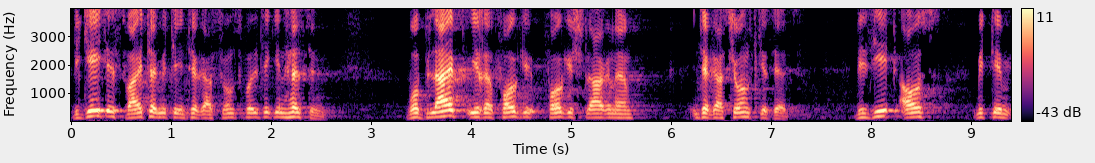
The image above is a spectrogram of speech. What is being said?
Wie geht es weiter mit der Integrationspolitik in Hessen? Wo bleibt Ihr vorgeschlagenes Integrationsgesetz? Wie sieht es aus mit dem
